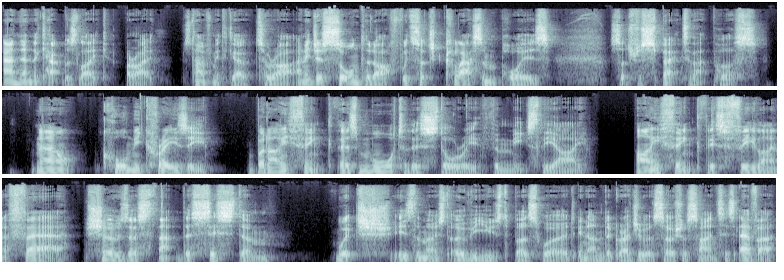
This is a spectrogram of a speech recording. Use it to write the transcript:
and then the cat was like, "All right, it's time for me to go. Ta And it just sauntered off with such class and poise, such respect to that puss. Now, call me crazy, but I think there's more to this story than meets the eye. I think this feline affair shows us that the system, which is the most overused buzzword in undergraduate social sciences ever.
